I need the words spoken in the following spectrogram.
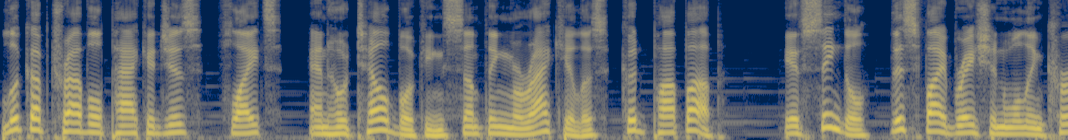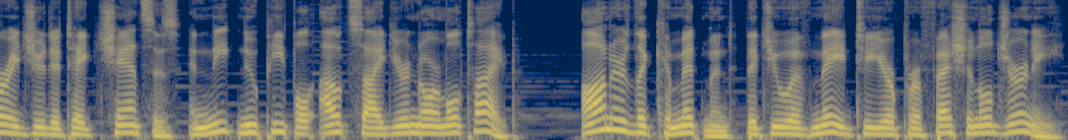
Look up travel packages, flights, and hotel bookings, something miraculous could pop up. If single, this vibration will encourage you to take chances and meet new people outside your normal type. Honor the commitment that you have made to your professional journey.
